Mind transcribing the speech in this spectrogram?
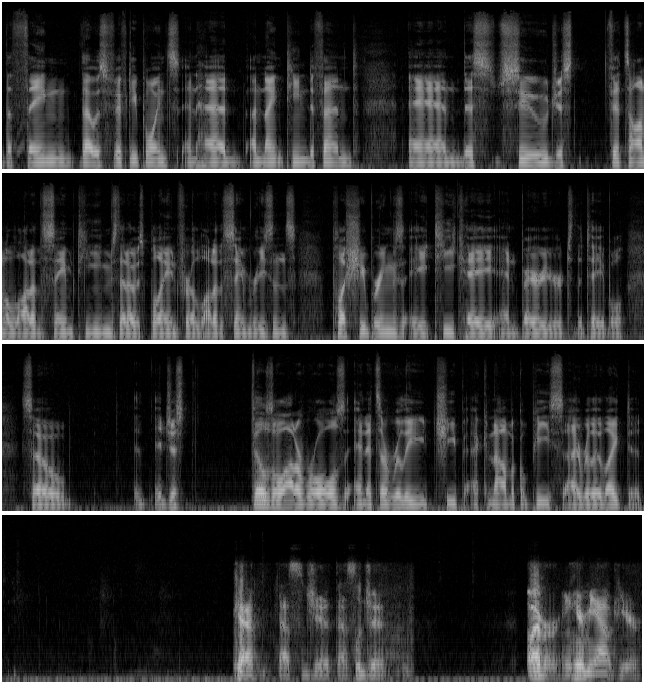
the thing that was 50 points and had a 19 defend, and this Sue just fits on a lot of the same teams that I was playing for a lot of the same reasons. Plus, she brings a TK and barrier to the table, so it, it just fills a lot of roles, and it's a really cheap, economical piece. I really liked it. Okay, that's legit. That's legit. However, and hear me out here.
